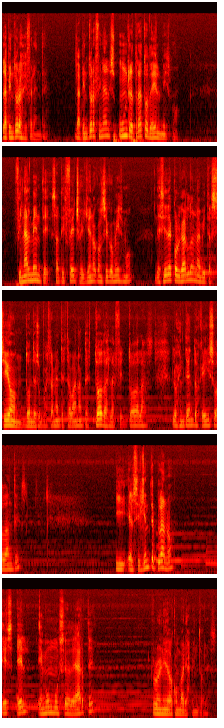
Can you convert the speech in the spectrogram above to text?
la pintura es diferente. La pintura final es un retrato de él mismo. Finalmente, satisfecho y lleno consigo mismo, decide colgarlo en la habitación donde supuestamente estaban antes todas las todas los intentos que hizo Dantes. Y el siguiente plano es él en un museo de arte reunido con varios pintores.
